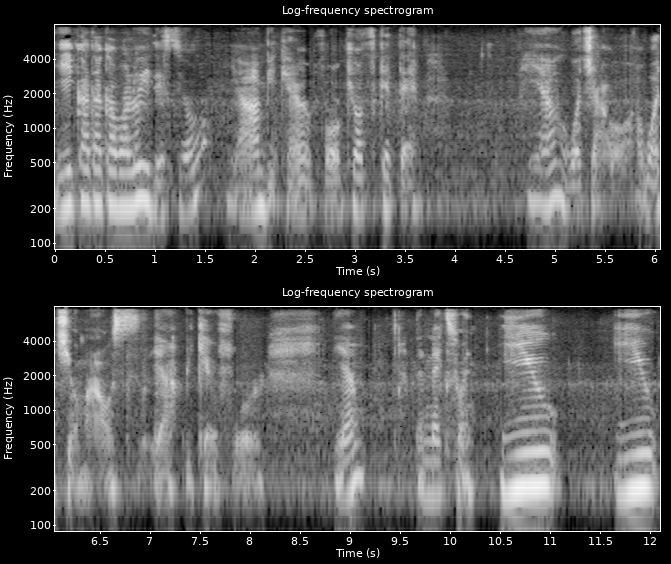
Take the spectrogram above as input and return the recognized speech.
言い方が悪いですよ。Yeah, be careful. 気をつけて。Yeah, watch out. Watch your mouth. Yeah, be careful. Yeah. The next one. You, you.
